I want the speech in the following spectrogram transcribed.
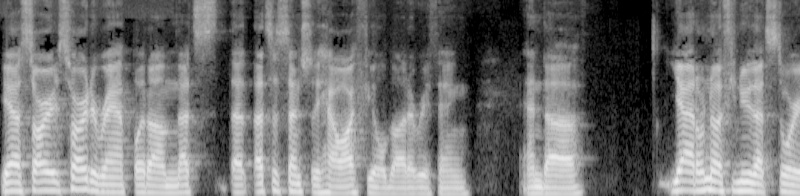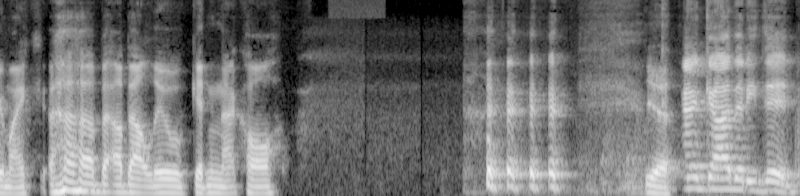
yeah, sorry, sorry to rant, but um, that's that, that's essentially how I feel about everything. And uh, yeah, I don't know if you knew that story, Mike, about about Lew getting that call. Yeah. thank god that he did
